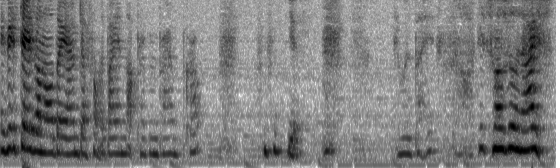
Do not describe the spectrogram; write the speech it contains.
If it stays on all day, I'm definitely buying that Prep and Prime crop. Yes. I would buy it. It smells really nice.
